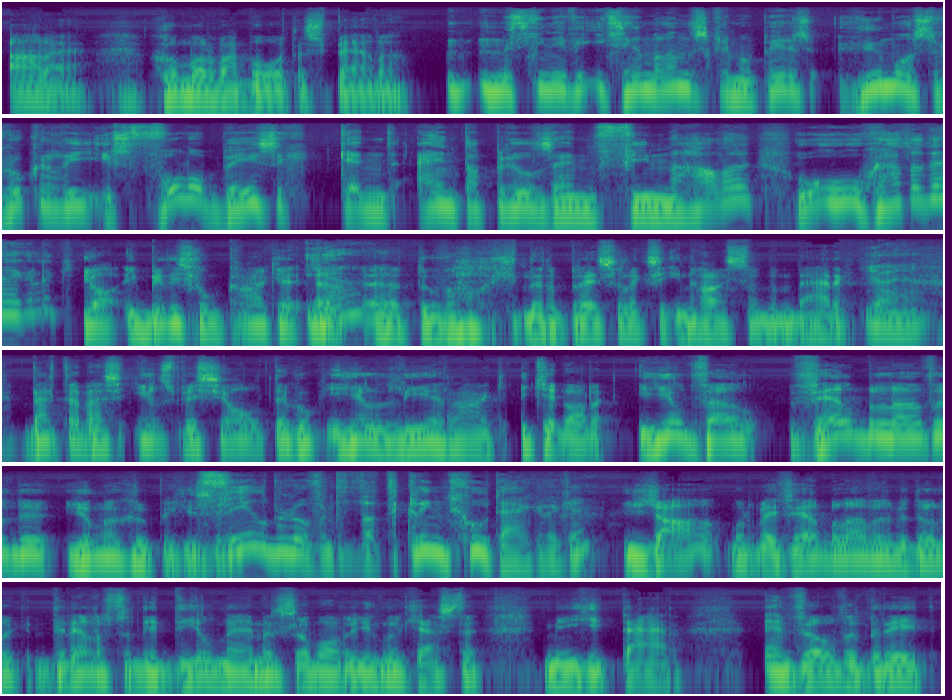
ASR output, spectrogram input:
allee, ga maar wat boten spelen. Misschien even iets helemaal anders, Clement Peres. Humo's Rockerly is volop bezig, kent eind april zijn finale. Hoe, hoe gaat het eigenlijk? Ja, ik ben eens gaan kijken, Ja? eh, eh, toevallig naar een prijsselectie in Haast op den Berg. Ja, ja. Bert, dat was heel speciaal, toch ook heel leerrijk. Ik heb daar heel veel veelbelovende jonge groepen gezien. Veelbelovend, dat, dat klinkt goed eigenlijk, hè? Ja, maar bij veelbelovend bedoel ik, de helft van die deelnemers, dat waren jonge gasten met gitaar en veel verdreed,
